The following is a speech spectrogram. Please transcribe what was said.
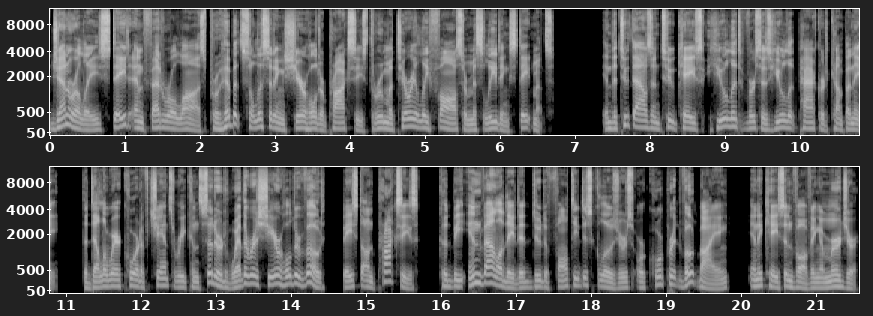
Generally, state and federal laws prohibit soliciting shareholder proxies through materially false or misleading statements. In the 2002 case Hewlett v. Hewlett Packard Company, the Delaware Court of Chancery considered whether a shareholder vote based on proxies could be invalidated due to faulty disclosures or corporate vote buying in a case involving a merger.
